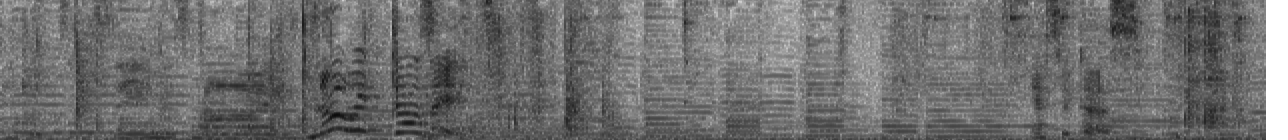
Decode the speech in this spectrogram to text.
It looks the same as mine. No, it doesn't! Yes, it does.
